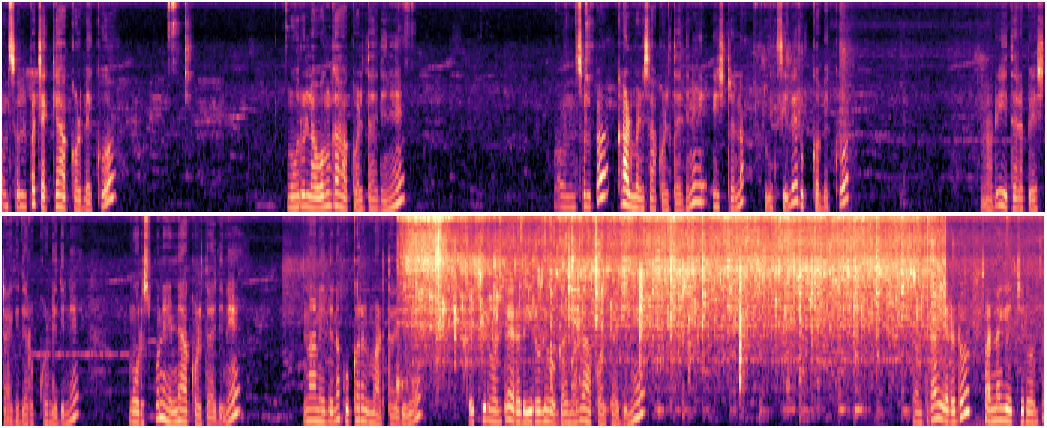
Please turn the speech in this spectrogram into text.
ಒಂದು ಸ್ವಲ್ಪ ಚಕ್ಕೆ ಹಾಕ್ಕೊಳ್ಬೇಕು ಮೂರು ಲವಂಗ ಹಾಕ್ಕೊಳ್ತಾ ಇದ್ದೀನಿ. ಒಂದು ಸ್ವಲ್ಪ ಕಾಳು ಮೆಣಸು ಹಾಕ್ಕೊಳ್ತಾ ಇದ್ದೀನಿ. ಇಷ್ಟನ್ನು ಮಿಕ್ಸಿಲಿ ರುಬ್ಕೋಬೇಕು. ನೋಡಿ, ಈ ಥರ ಪೇಸ್ಟ್ ಆಗಿದೆ, ರುಬ್ಕೊಂಡಿದ್ದೀನಿ. ಮೂರು ಸ್ಪೂನ್ ಎಣ್ಣೆ ಹಾಕ್ಕೊಳ್ತಾ ಇದ್ದೀನಿ. ನಾನು ಇದನ್ನು ಕುಕ್ಕರಲ್ಲಿ ಮಾಡ್ತಾಯಿದ್ದೀನಿ ಹೆಚ್ಚಿರುವಂಥ ಎರಡು ಈರುಳ್ಳಿ ಒಗ್ಗರಣೆಗೆ ಹಾಕ್ಕೊಳ್ತಾ ಇದ್ದೀನಿ. ನಂತರ ಎರಡು ಸಣ್ಣಗೆ ಹೆಚ್ಚಿರುವಂಥ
